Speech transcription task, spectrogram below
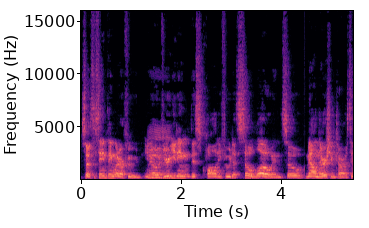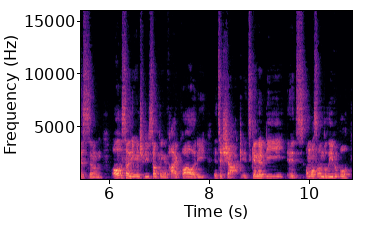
So it's the same thing with our food. You know, if Mm. you're eating this quality food that's so low and so malnourishing to our system, all of a sudden you introduce something of high quality, it's a shock. It's going to be, it's almost unbelievable.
